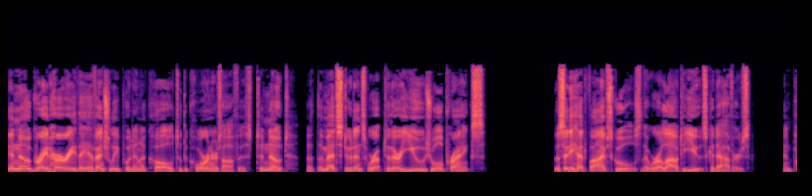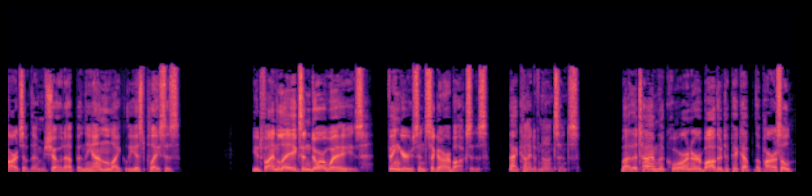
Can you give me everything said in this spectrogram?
In no great hurry, they eventually put in a call to the coroner's office to note that the med students were up to their usual pranks. The city had five schools that were allowed to use cadavers, and parts of them showed up in the unlikeliest places. You'd find legs in doorways, fingers in cigar boxes, that kind of nonsense. By the time the coroner bothered to pick up the parcel,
